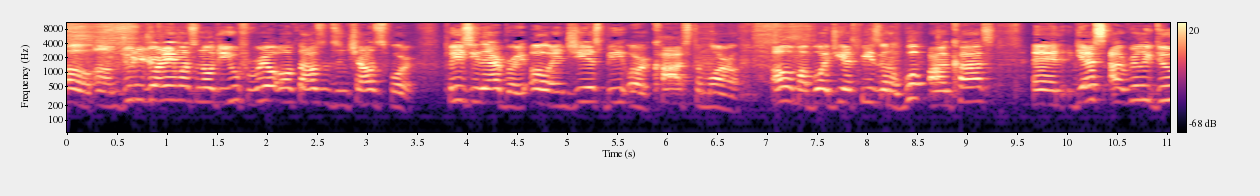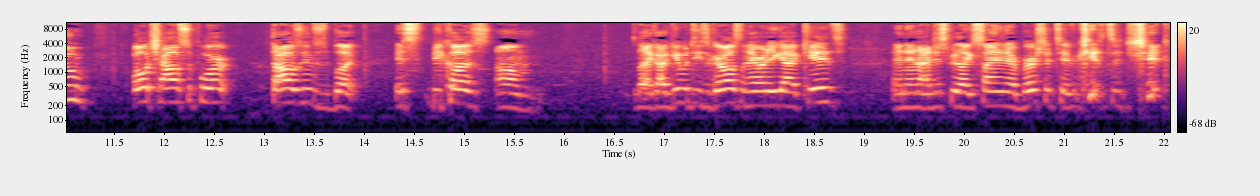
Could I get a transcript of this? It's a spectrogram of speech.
Oh, um, Junior Jordan wants to know, do you for real owe thousands in child support? Please elaborate. Oh, and GSP or cost tomorrow? Oh, my boy GSP is gonna whoop on cost. And yes, I really do owe child support thousands, but it's because um like I get with these girls and they already got kids, and then I just be like signing their birth certificates and shit,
